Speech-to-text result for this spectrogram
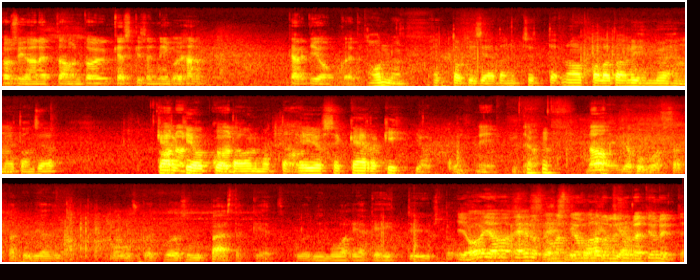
tosiaan, että on toi keskisen niin kuin ihan kärkijoukkoita. On, on. Et toki sieltä nyt sitten, no palataan niihin myöhemmin, Mm. että on siellä kärkijoukkueita on, on, mutta on. ei ole se kärkijoukkue. Niin, joo. No, joku vuosi saattaa kyllä vielä, mä uskon, että voisi nyt päästäkin, että kun niin nuoria kehittyy just tuolla. joo, ja ehdottomasti on mahdollisuudet jo nyt.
